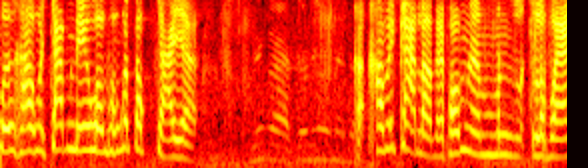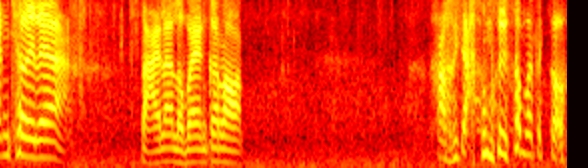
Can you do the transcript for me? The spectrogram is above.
มือเขามาจับนิ้วผมผมก็ตกใจอะนี่ก็เดี๋ยวนี้ไม่เขาเขาไม่กัดหรอกแต่ผมเนี่ยมันระแวงเฉยเลยอะตายแล้วระแวงกระรอก เขาจะเอามือเข้ามาตะโกน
